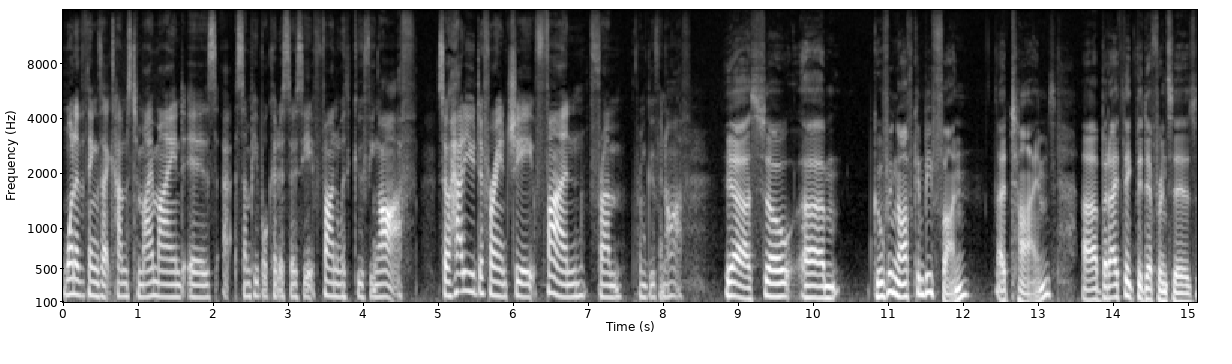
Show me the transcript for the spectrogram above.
one of the things that comes to my mind is uh, some people could associate fun with goofing off. So, how do you differentiate fun from from goofing off? Yeah, so um, goofing off can be fun at times, uh, but I think the difference is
